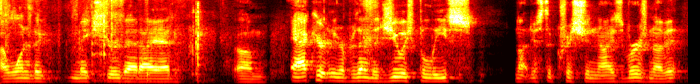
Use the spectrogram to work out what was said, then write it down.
I wanted to make sure that I had um, accurately represented the Jewish beliefs, not just the Christianized version of it.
